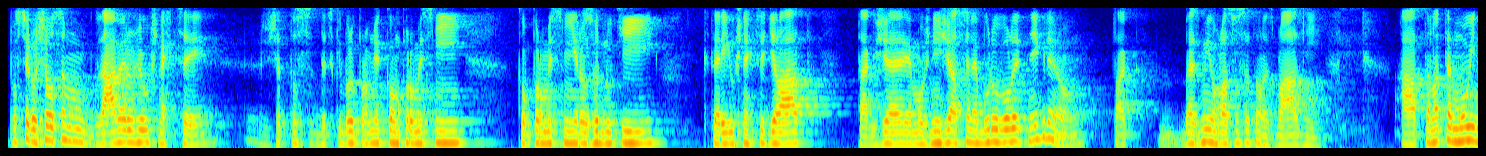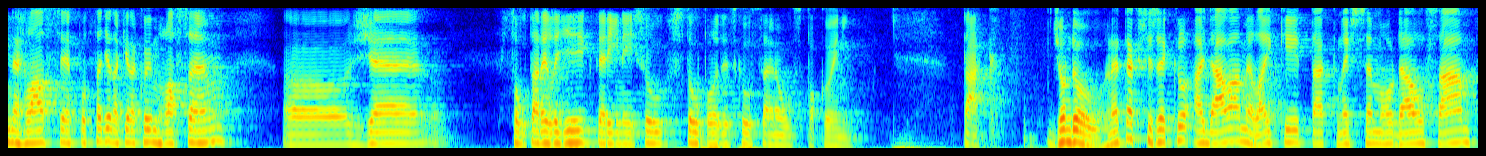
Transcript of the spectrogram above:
prostě došel jsem k závěru, že už nechci, že to vždycky bylo pro mě kompromisní, kompromisní rozhodnutí, který už nechci dělat, takže je možný, že asi nebudu volit nikdy, no. Tak bez mého hlasu se to nezblázní. A tenhle ten můj nehlas je v podstatě taky takovým hlasem, že jsou tady lidi, kteří nejsou s tou politickou scénou spokojení. Tak, John Doe, hned jak si řekl, ať dáváme lajky, tak než jsem ho dal sám,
